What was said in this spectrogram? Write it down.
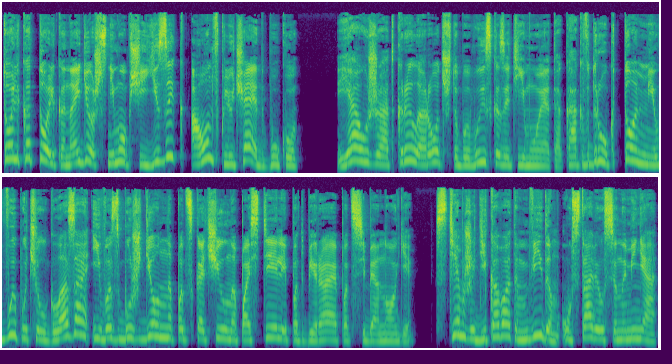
Только-только найдешь с ним общий язык, а он включает буку. Я уже открыла рот, чтобы высказать ему это, как вдруг Томми выпучил глаза и возбужденно подскочил на постели, подбирая под себя ноги. С тем же диковатым видом уставился на меня.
